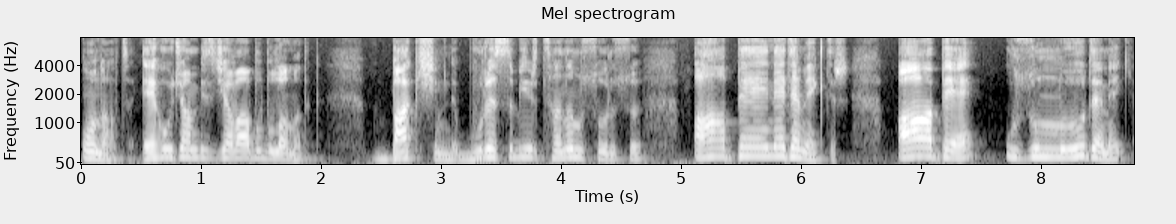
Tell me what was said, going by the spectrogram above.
16. E hocam biz cevabı bulamadık. Bak şimdi burası bir tanım sorusu. AB ne demektir? AB uzunluğu demek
